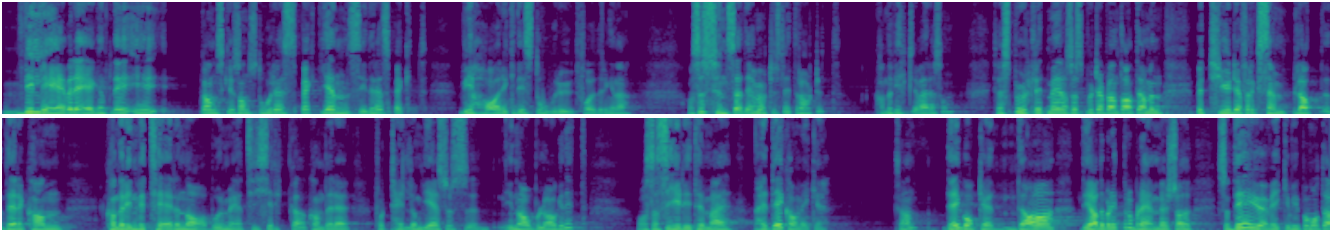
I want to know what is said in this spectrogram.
Vi lever egentlig i ganske sånn stor respekt, gjensidig respekt. Vi har ikke de store utfordringene. Og så syns jeg det hørtes litt rart ut. Kan det virkelig være sånn? Så jeg spurte litt mer, og så spurte jeg blant annet, ja, men Betyr det f.eks. at dere kan, kan dere invitere naboer med til kirka? Kan dere fortelle om Jesus i nabolaget ditt? Og så sier de til meg nei, det kan vi ikke. Sånn? Det går ikke. Da, det hadde blitt problemer. Så, så, det gjør vi ikke. Vi på en måte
